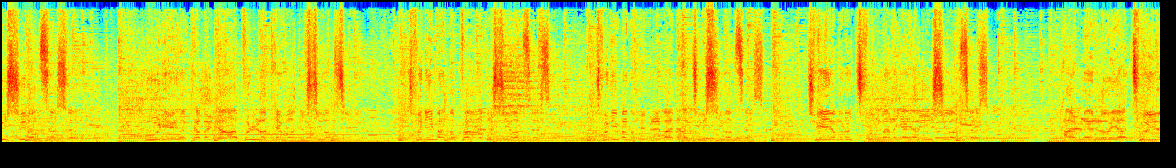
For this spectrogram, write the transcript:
부시옵소서. 우리의 약함을 다 불러 태워주시옵시며 주님만 높아 주시옵소서. 주님만 높임을 받아 주시옵소서. 주의 영으로 충만하게 하여 주시옵소서. 할렐루야 주여.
